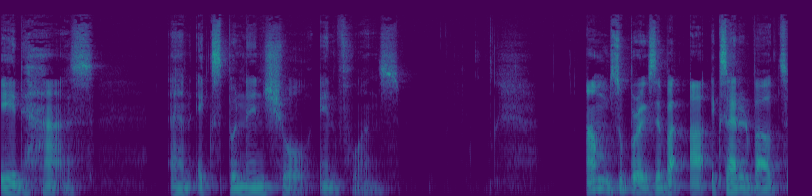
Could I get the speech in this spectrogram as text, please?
it has an exponential influence. I'm super ex- uh, excited about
